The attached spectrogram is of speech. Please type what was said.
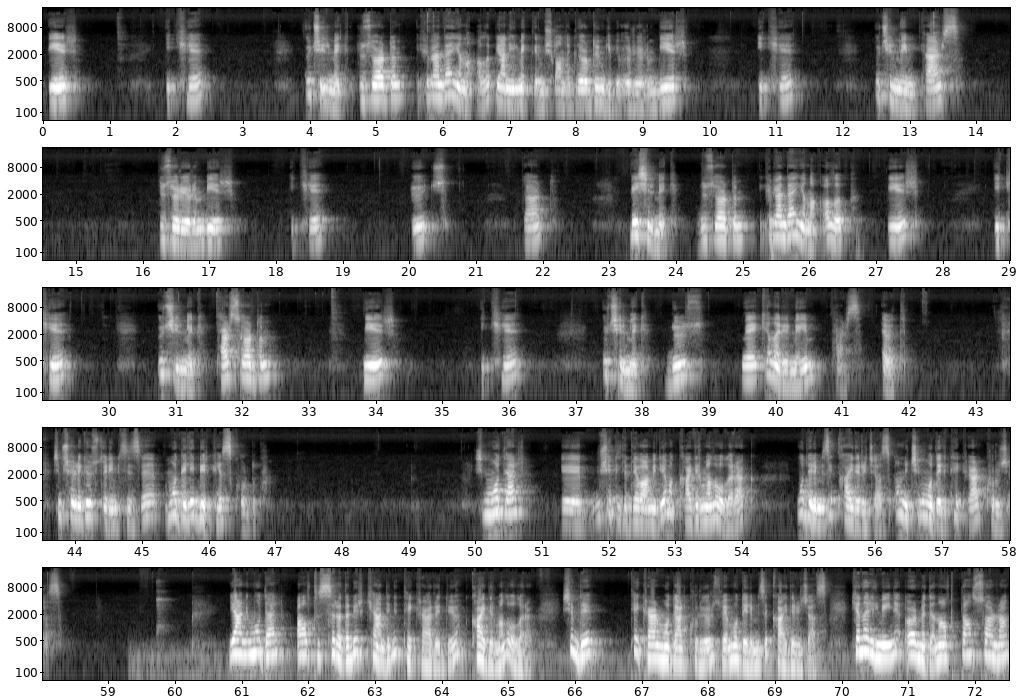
1 2 3 ilmek düz ördüm. İpi benden yana alıp yani ilmeklerimi şu anda gördüğüm gibi örüyorum. 1 2 3 ilmeğim ters. Düz örüyorum. 1 2 3 4 5 ilmek düz ördüm. İpi benden yana alıp 1 2 3 ilmek ters ördüm. 1 2 3 ilmek düz ve kenar ilmeğim ters. Evet. Şimdi şöyle göstereyim size. Modeli bir kez kurduk. Şimdi model e, bu şekilde devam ediyor ama kaydırmalı olarak modelimizi kaydıracağız. Onun için modeli tekrar kuracağız. Yani model 6 sırada bir kendini tekrar ediyor kaydırmalı olarak. Şimdi tekrar model kuruyoruz ve modelimizi kaydıracağız. Kenar ilmeğini örmeden aldıktan sonra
